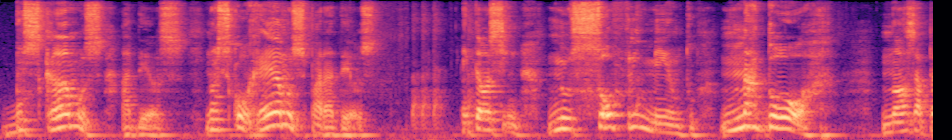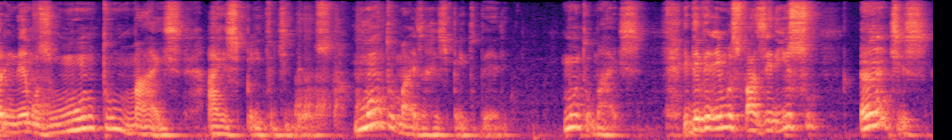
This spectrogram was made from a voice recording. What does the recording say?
buscamos a Deus, nós corremos para Deus. Então, assim, no sofrimento, na dor, nós aprendemos muito mais a respeito de Deus, muito mais a respeito dele, muito mais. E deveríamos fazer isso antes,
